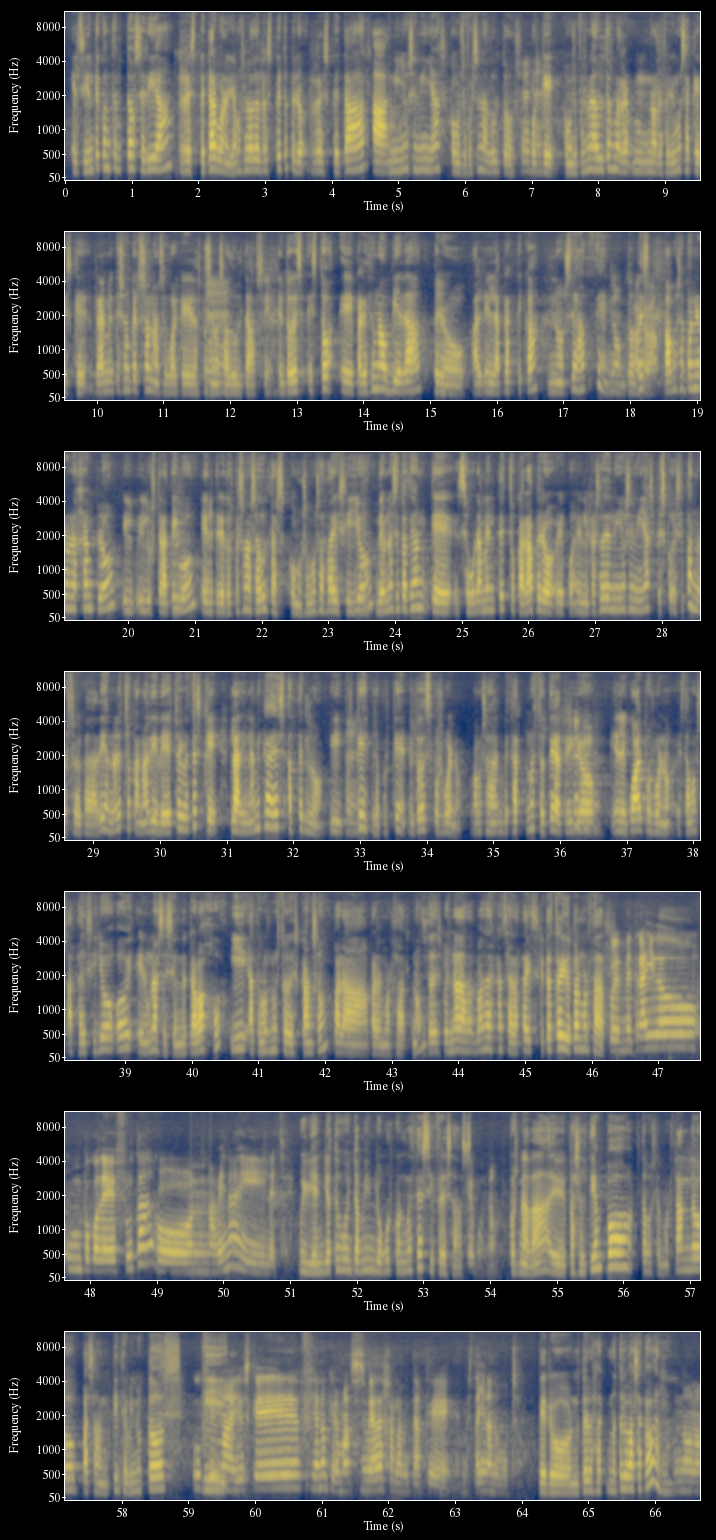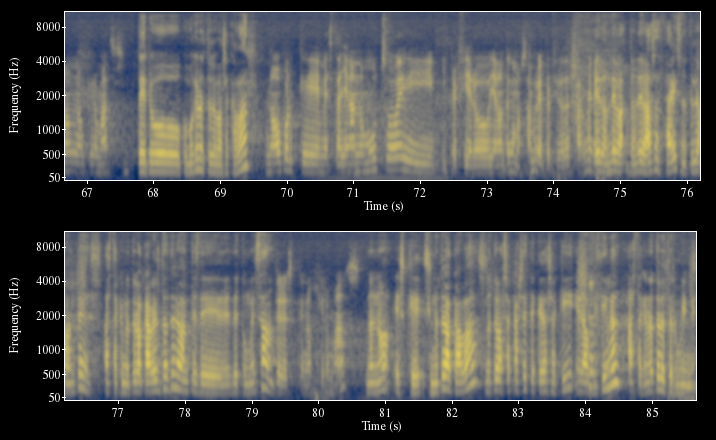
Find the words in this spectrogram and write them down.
El siguiente concepto sería respetar, bueno, ya hemos hablado del respeto, pero respetar a niños y niñas como si fuesen adultos, porque como si fuesen adultos re- nos referimos a que es que realmente son personas igual que las personas Mm, adultas. sí. Entonces, esto eh, parece una obviedad, pero al- en la práctica no se hace. No, Entonces, vamos a poner un ejemplo il- ilustrativo entre dos personas adultas, como somos Azáis y yo, de una situación que seguramente chocará, pero eh, en el caso de niños y niñas es, es el pan nuestro de cada día, no le choca a nadie. De hecho, hay veces que la dinámica es hacerlo. ¿Y por qué? ¿Pero por qué? Entonces, pues bueno, vamos a empezar nuestro teatrillo en el cual, pues bueno, estamos Azáis y yo hoy en una sesión de trabajo y hacemos nuestro descanso para, para almorzar, ¿no? Entonces, pues nada, vamos a descansar. Azáis, ¿qué te has traído para almorzar? Pues me he traído un poco de fruta con avena y leche. Muy bien, yo tengo también yogur con nueces y fresas. Qué bueno. Pues nada, eh, pasa el tiempo, estamos almorzando, pasan 15 minutos Uf, y yo es que ya no quiero más. Me voy a dejar la mitad, que me está llenando mucho. Pero ¿no te, lo, ¿no te lo vas a acabar? No, no, no quiero más. Pero ¿cómo que no te lo vas a acabar? No, porque me está llenando mucho y, y prefiero, ya no tengo más hambre, prefiero dejarme. Eh, ¿dónde, va- ¿Dónde vas, Azais? No te levantes. Hasta que no te lo acabes, no te levantes de, de tu mesa. Pero es que no quiero más. No, no, es que si no te lo acabas, no te vas a casa y te quedas aquí en la oficina hasta que no te lo termine.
